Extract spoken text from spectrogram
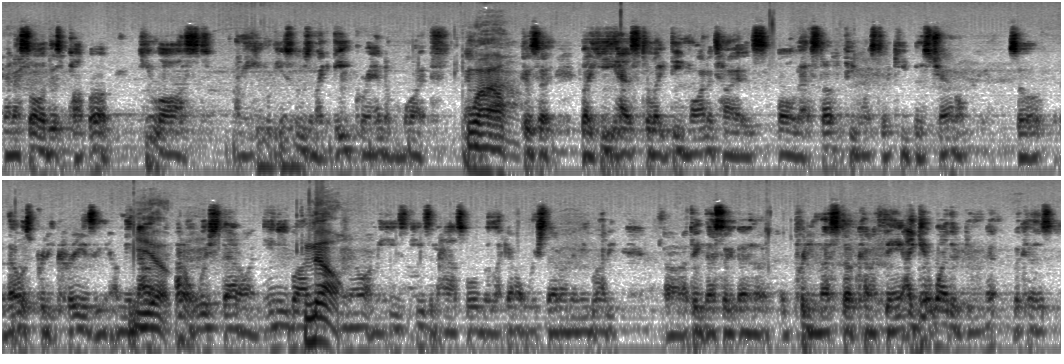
and I saw this pop up. He lost I mean, he, he's losing like eight grand a month. Wow. Because uh, like he has to like demonetize all that stuff if he wants to keep his channel. So that was pretty crazy. I mean, I- Yeah. I, don't wish that on anybody. No. You know, I mean, he's he's an asshole, but like I don't wish that on anybody. Uh, I think that's a, a, a pretty messed up kind of thing. I get why they're doing it because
